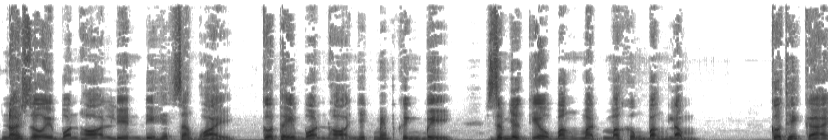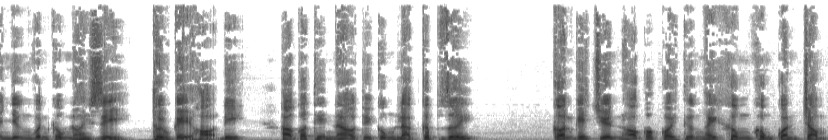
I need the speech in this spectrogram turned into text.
Nói rồi bọn họ liền đi hết ra ngoài. Cô thấy bọn họ nhếch mép khinh bỉ, giống như kiểu bằng mặt mà không bằng lòng. Cô thấy cả nhưng vẫn không nói gì. Thôi kệ họ đi. Họ có thế nào thì cũng là cấp dưới. Còn cái chuyện họ có coi thường hay không không quan trọng.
